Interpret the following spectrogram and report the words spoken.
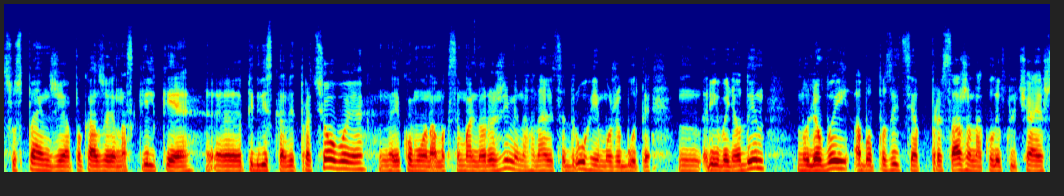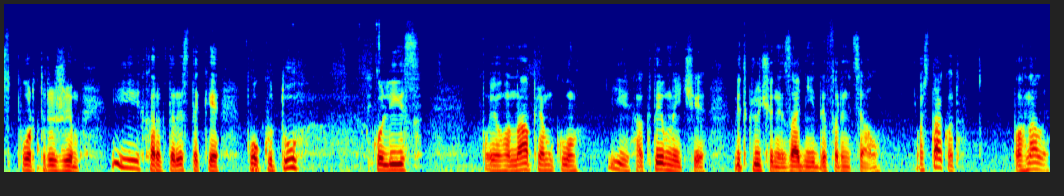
Суспенджія показує наскільки е, підвізка відпрацьовує, на якому вона максимально режимі. Нагадаю, це другий може бути рівень 1, нульовий або позиція присаджена, коли включаєш спорт режим. І характеристики по куту коліс, по його напрямку і активний чи відключений задній диференціал. Ось так от. Погнали.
